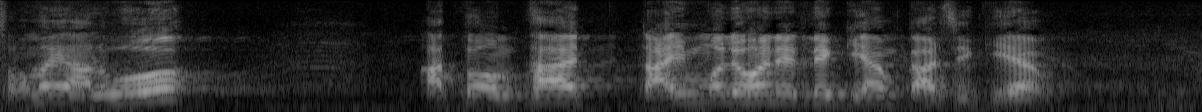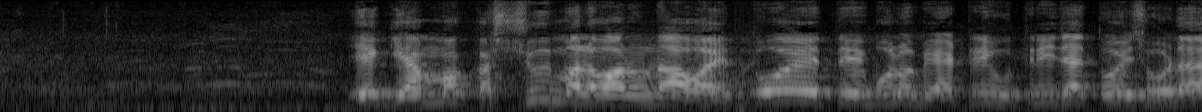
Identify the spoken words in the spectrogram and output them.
સમય હાલવો આ તો અમથા ટાઈમ મળ્યો હોય ને એટલે ગેમ કાઢશે ગેમ એ ગેમમાં કશું જ મળવાનું ના હોય, તોય તે બોલો બેટરી ઉતરી જાય, તોય છોડે.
